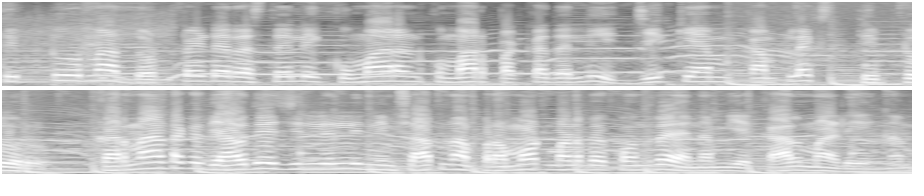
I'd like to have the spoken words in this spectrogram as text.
ತಿಪ್ಟೂರ್ನ ದೊಡ್ಡಪೇಟೆ ರಸ್ತೆಯಲ್ಲಿ ಕುಮಾರ್ ಅಂಡ್ ಕುಮಾರ್ ಪಕ್ಕದಲ್ಲಿ G K M complex, Tiptur. ಕರ್ನಾಟಕದ ಯಾವುದೇ ಜಿಲ್ಲೆಯಲ್ಲಿ ನಿಮ್ಮ ಶಾಪ್ನ ಪ್ರಮೋಟ್ ಮಾಡಬೇಕು ಅಂದರೆ ನಮಗೆ ಕಾಲ್ ಮಾಡಿ. ನಮ್ಮ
